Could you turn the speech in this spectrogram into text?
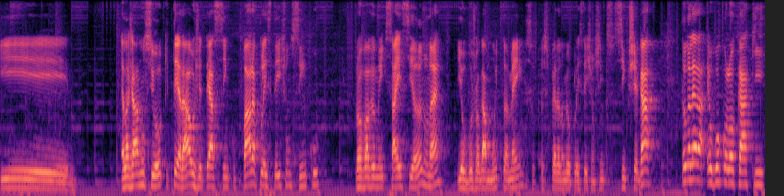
E ela já anunciou que terá o GTA V para PlayStation 5. Provavelmente sai esse ano, né? E eu vou jogar muito também. Estou esperando meu PlayStation 5, 5 chegar. Então, galera, eu vou colocar aqui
